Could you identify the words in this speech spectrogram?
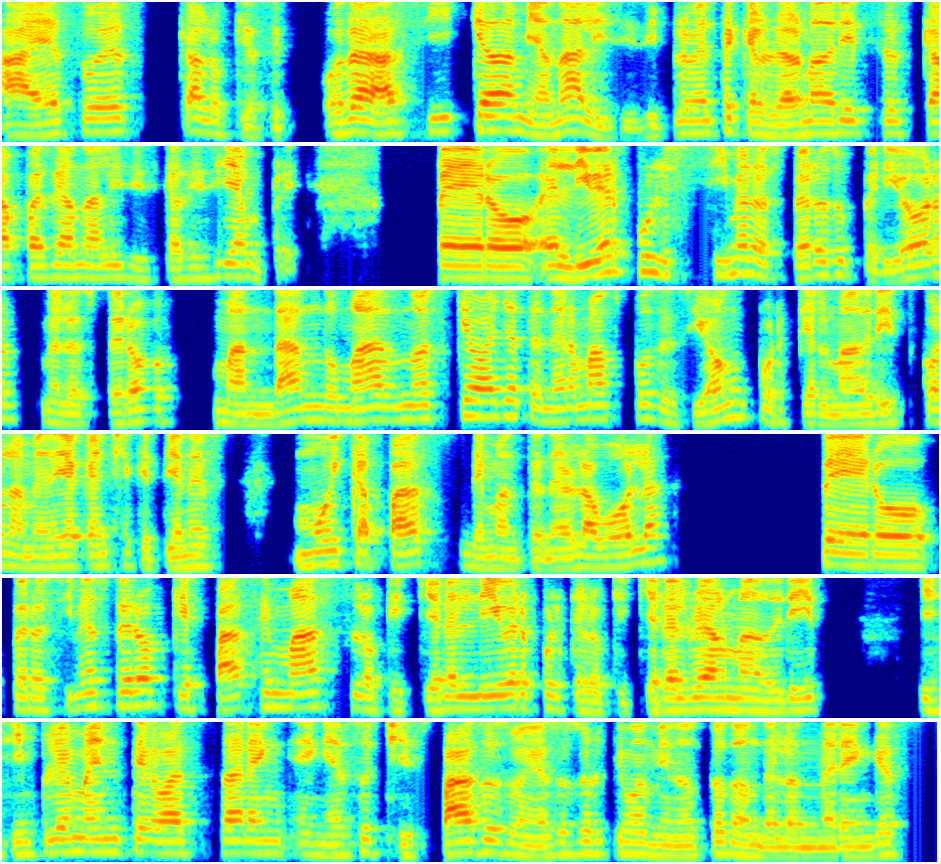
a eso es a lo que se, o sea, así queda mi análisis, simplemente que el Real Madrid se escapa ese análisis casi siempre. Pero el Liverpool sí me lo espero superior, me lo espero mandando más. No es que vaya a tener más posesión, porque el Madrid con la media cancha que tiene es muy capaz de mantener la bola, pero, pero sí me espero que pase más lo que quiere el Liverpool que lo que quiere el Real Madrid y simplemente va a estar en, en esos chispazos o en esos últimos minutos donde los merengues,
